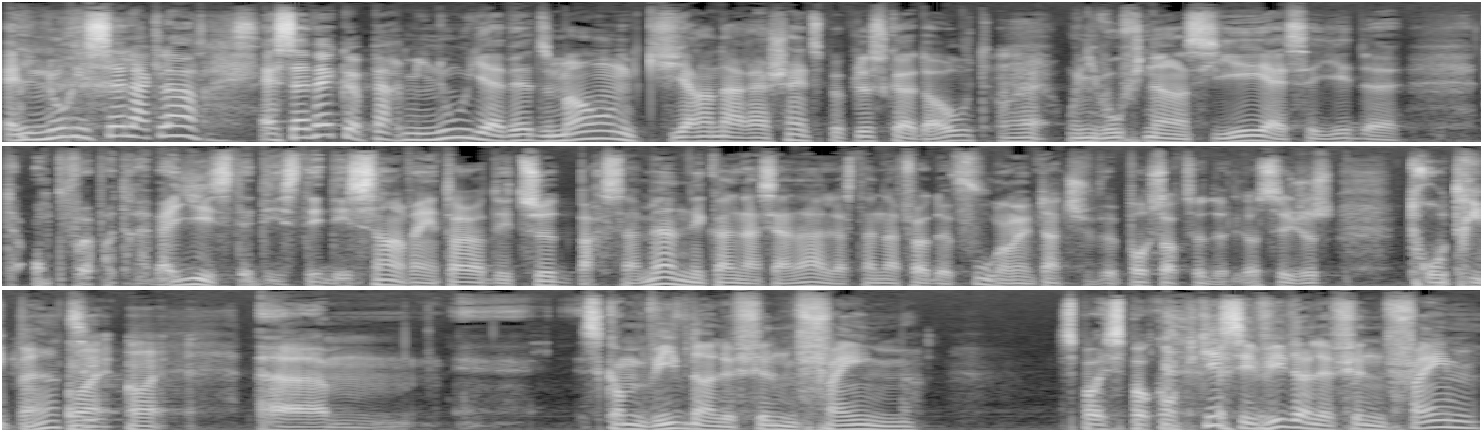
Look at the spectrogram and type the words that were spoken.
elle nourrissait la classe. Elle savait que parmi nous, il y avait du monde qui en arrachait un petit peu plus que d'autres. Ouais. Au niveau financier, elle essayait de... de- on pouvait pas travailler. C'était des, des 120 heures d'études par semaine, l'École nationale. C'était une affaire de fou. En même temps, tu veux pas sortir de là. C'est juste trop tripant. Ouais, ouais. Euh, c'est comme vivre dans le film Fame. C'est pas, pas compliqué, c'est vivre dans le film Fame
